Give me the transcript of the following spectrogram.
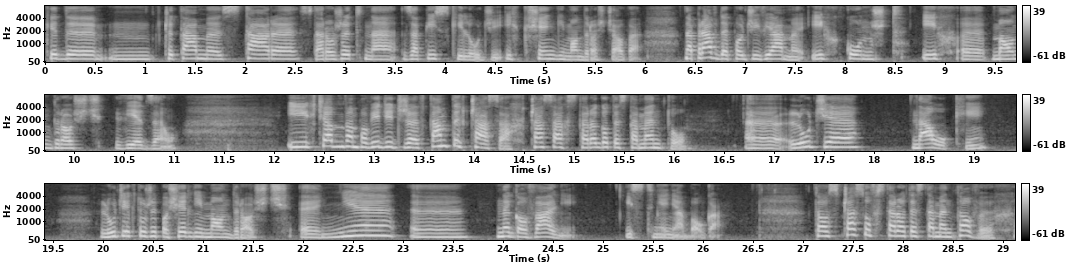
kiedy mm, czytamy stare, starożytne zapiski ludzi, ich księgi mądrościowe. Naprawdę podziwiamy ich kunszt, ich y, mądrość, wiedzę. I chciałabym Wam powiedzieć, że w tamtych czasach, czasach Starego Testamentu, y, ludzie nauki, ludzie, którzy posiedli mądrość, y, nie y, negowali istnienia Boga to z czasów starotestamentowych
